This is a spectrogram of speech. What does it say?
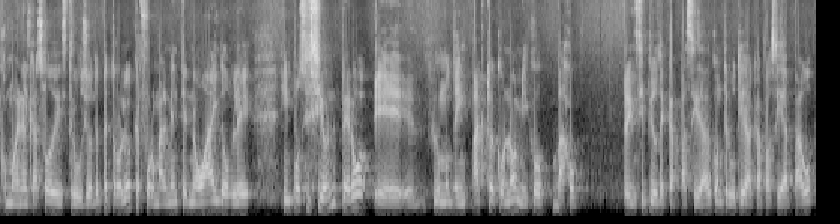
como en el caso de distribución de petróleo, que formalmente no hay doble imposición, pero eh, de impacto económico bajo principios de capacidad contributiva, capacidad de pago,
